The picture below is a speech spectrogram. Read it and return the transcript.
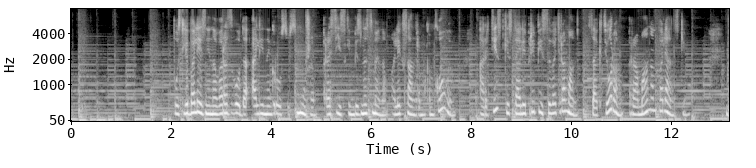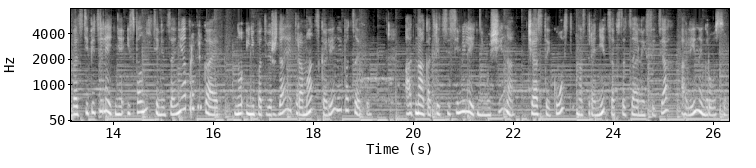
После болезненного развода Алины Гросу с мужем, российским бизнесменом Александром Комковым, артистки стали приписывать роман с актером Романом Полянским. 25-летняя исполнительница не опровергает, но и не подтверждает роман с коллегой по цеху. Однако 37-летний мужчина – частый гость на страницах в социальных сетях Алины Гросу.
